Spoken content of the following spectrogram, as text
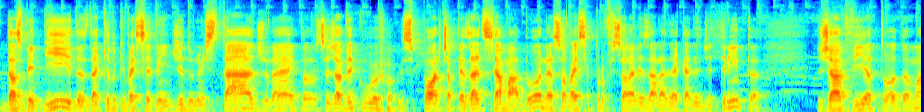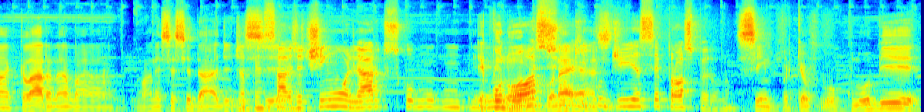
das bebidas, daquilo que vai ser vendido no estádio, né? Então você já vê que o esporte, apesar de ser amador, né, só vai se profissionalizar na década de 30, já havia toda uma, claro, né, uma, uma necessidade de já se... Pensar, já tinha um olhar como um econômico, né? que podia ser próspero, né? Sim, porque o, o clube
